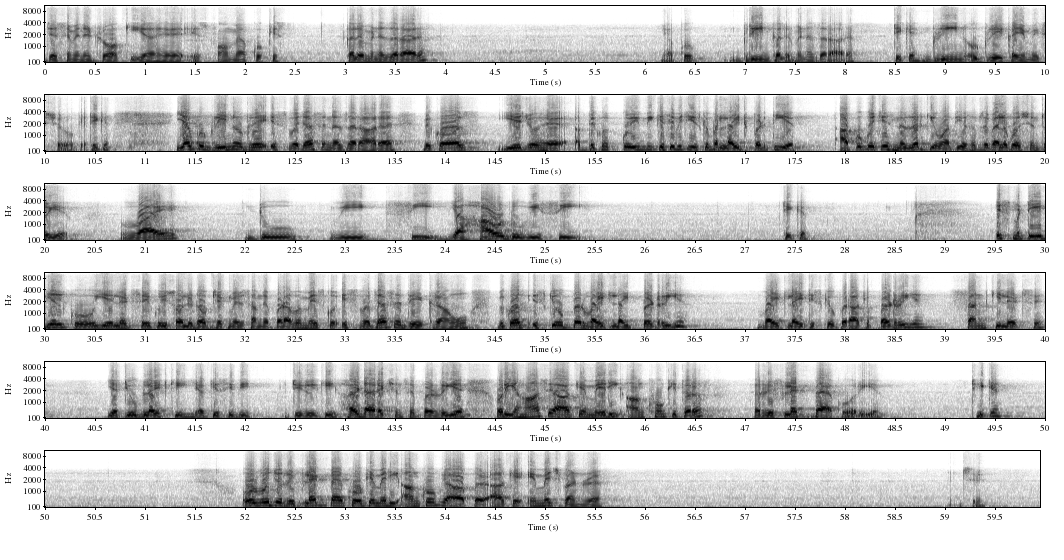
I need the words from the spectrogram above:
जैसे मैंने ड्रॉ किया है, इस फॉर्म में आपको किस कलर में नज़र आ रहा है? ये आपको ग्रीन कलर में नज़र आ रहा है? ठीक है ग्रीन और ग्रे का ये मिक्सचर हो गया, ठीक है? ये आपको ग्रीन और ग्रे इस वजह से नज़र आ रहा है बिकॉज़ ये जो है, अब देखो, कोई भी किसी भी चीज़ के ऊपर लाइट पड़ती है, आपको कोई चीज़ नज़र क्यों आती है? सबसे पहला क्वेश्चन तो ये वाई डू वी सी या हाउ डू वी सी ठीक है? इस मटेरियल को, ये लेट से कोई सॉलिड ऑब्जेक्ट मेरे सामने पड़ा हुआ, मैं इसको इस वजह से देख रहा हूँ बिकॉज़ इसके ऊपर व्हाइट लाइट पड़ रही है। व्हाइट लाइट इसके ऊपर आके पड़ रही है सन की लेट से या ट्यूब लाइट की, या किसी भी मटेरियल की, हर डायरेक्शन से पड़ रही है, और यहाँ से आके मेरी आँखों की तरफ़ रिफ्लेक्ट बैक हो रही है। ठीक है? और वो जो रिफ्लेक्ट बैक होके मेरी आँखों के ऊपर आके इमेज बन रहा है से।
